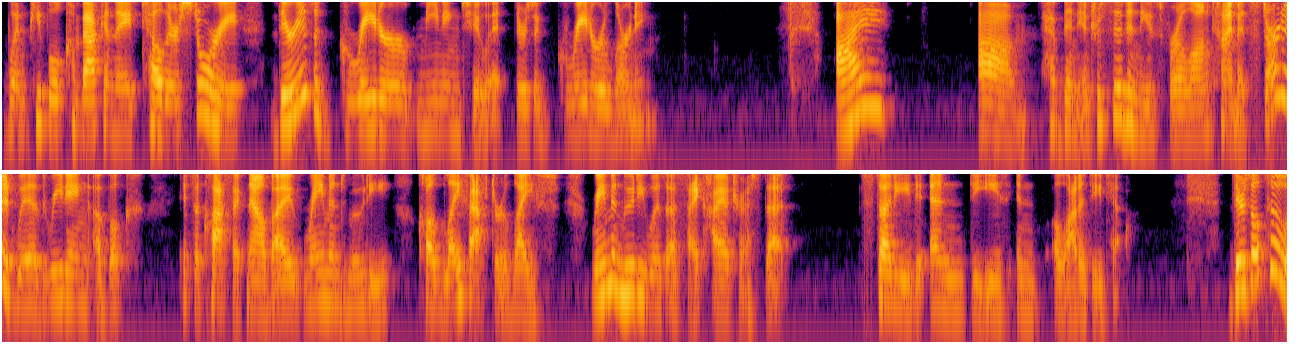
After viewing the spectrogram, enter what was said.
when people come back and they tell their story there is a greater meaning to it there's a greater learning i um, have been interested in these for a long time. It started with reading a book, it's a classic now by Raymond Moody called Life After Life. Raymond Moody was a psychiatrist that studied NDEs in a lot of detail. There's also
